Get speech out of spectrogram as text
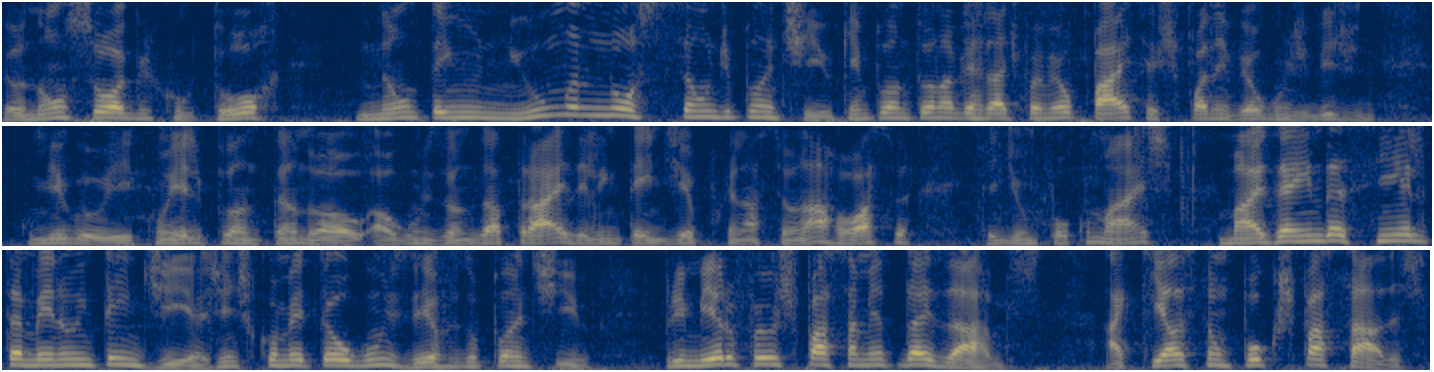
eu não sou agricultor, não tenho nenhuma noção de plantio. Quem plantou na verdade foi meu pai, vocês podem ver alguns vídeos comigo e com ele plantando há alguns anos atrás, ele entendia porque nasceu na roça, entendia um pouco mais, mas ainda assim ele também não entendia. A gente cometeu alguns erros no plantio. Primeiro foi o espaçamento das árvores. Aqui elas estão um pouco espaçadas,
